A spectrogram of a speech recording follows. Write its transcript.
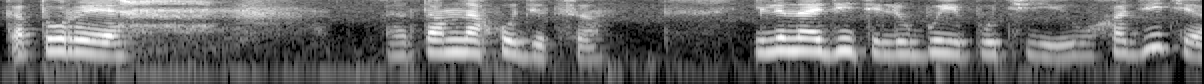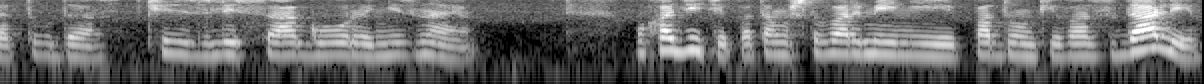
которые там находятся, или найдите любые пути и уходите оттуда через леса, горы, не знаю. Уходите, потому что в Армении подонки вас сдали,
